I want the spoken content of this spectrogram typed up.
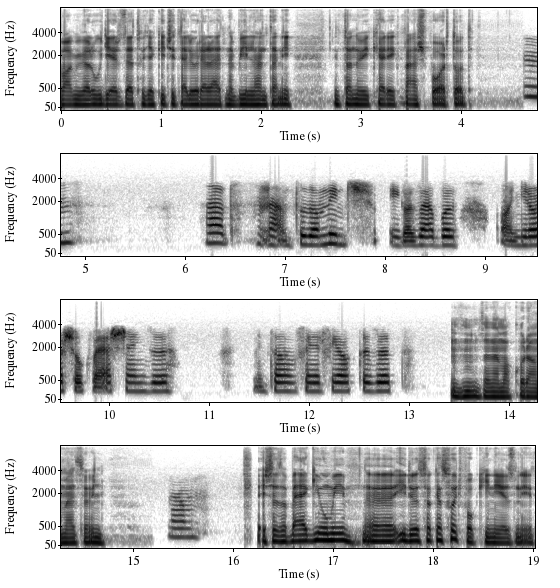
amivel úgy érzed, hogy egy kicsit előre lehetne billenteni, mint a női kerékpársportot? Mm. Hát nem tudom, nincs igazából annyira sok versenyző, mint a férfiak között. Uh-huh, de nem akkora a mezőny. Nem. És ez a belgiumi időszak, ez hogy fog kinézni?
